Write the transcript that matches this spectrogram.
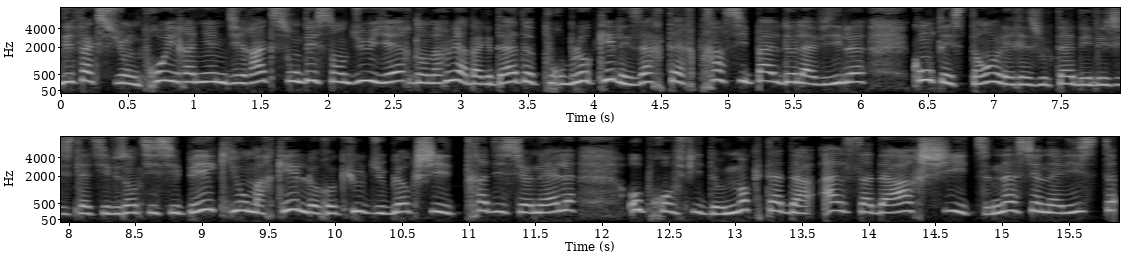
Des factions pro-iraniennes d'Irak sont descendues hier dans la rue à Bagdad pour bloquer les artères principales de la ville, contestant les résultats des législatives anticipées qui ont marqué le recul du bloc chiite traditionnel au profit de Moqtada al-Sadar, chiite nationaliste.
